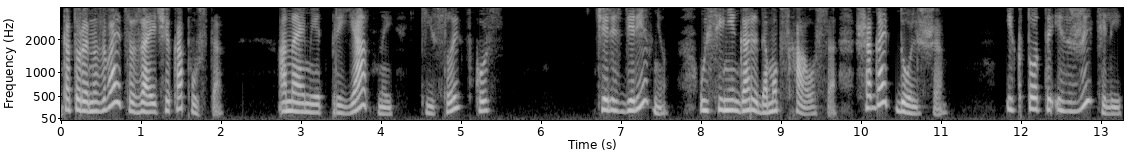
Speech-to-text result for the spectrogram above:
которая называется заячья капуста. Она имеет приятный кислый вкус. Через деревню у Синей горы до Мопсхауса шагать дольше, и кто-то из жителей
